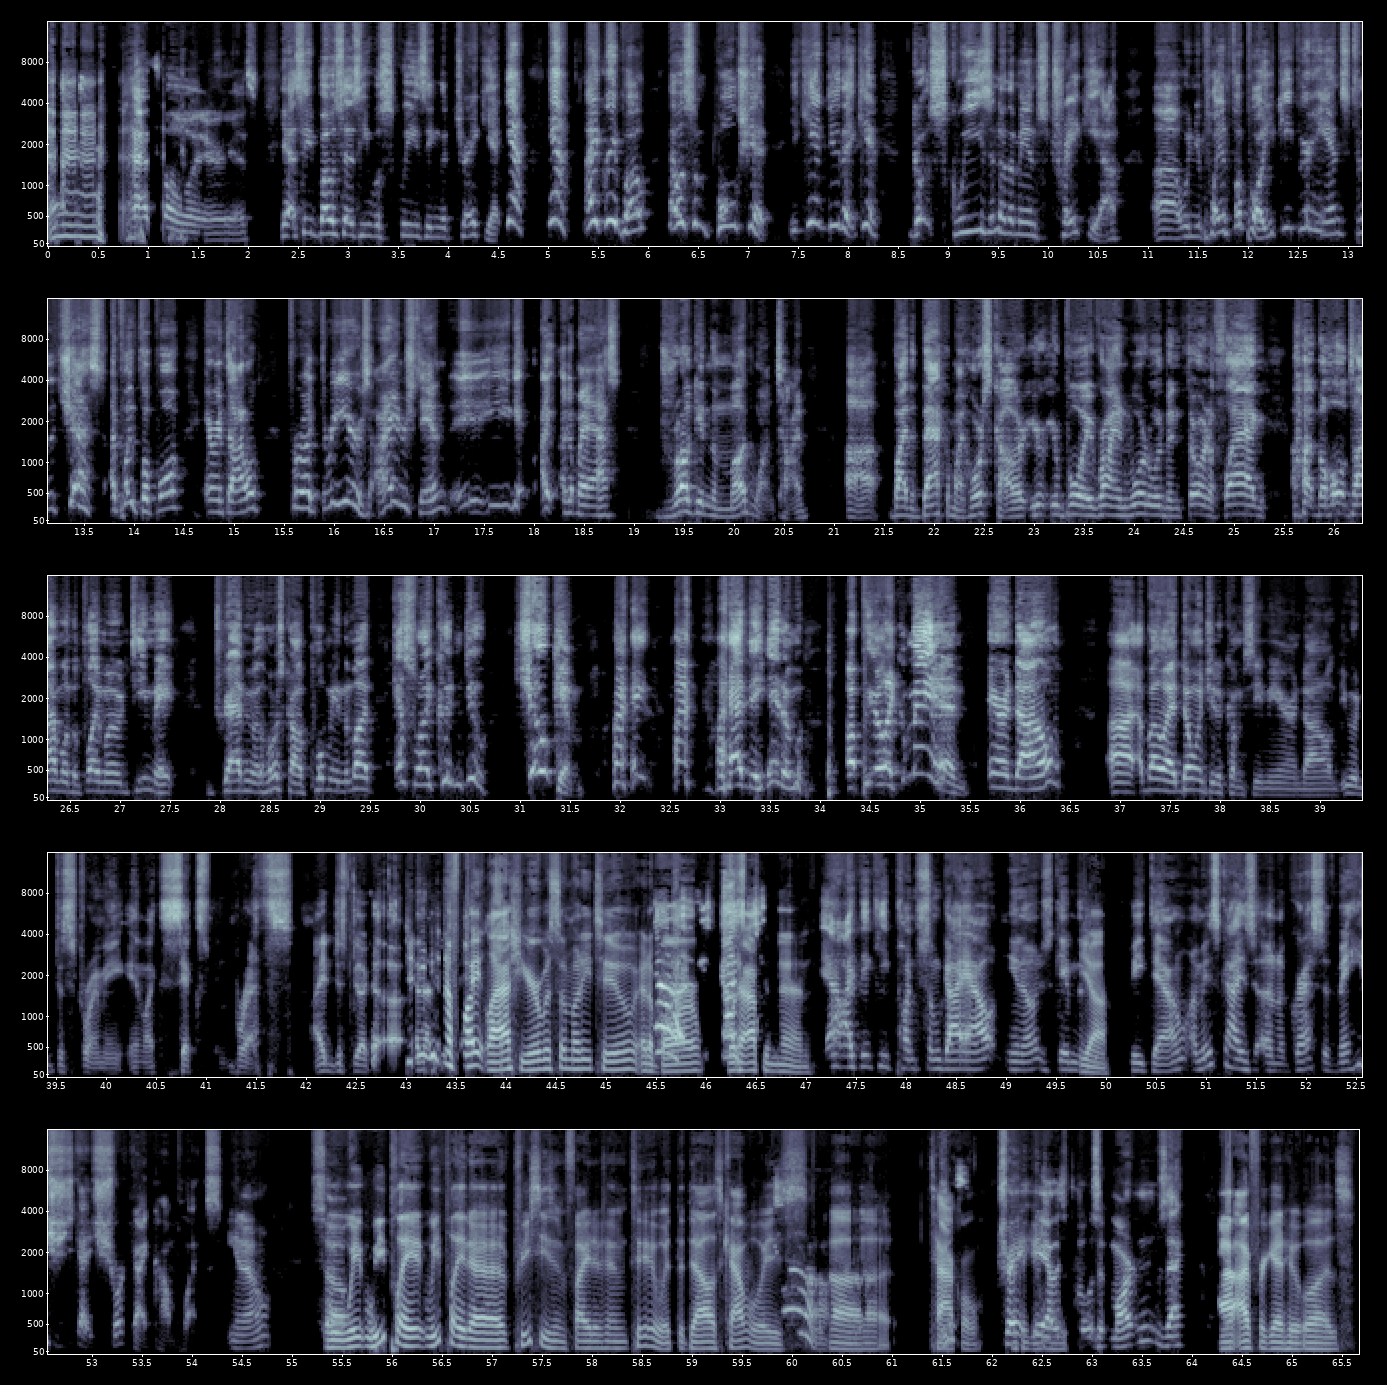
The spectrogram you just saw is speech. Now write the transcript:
that's hilarious. Yeah, see, Bo says he was squeezing the trachea. Yeah, yeah, I agree, Bo. That was some bullshit. You can't do that. You can't go squeeze another man's trachea. Uh, when you're playing football. You keep your hands to the chest. I played football, Aaron Donald, for like three years. I understand. You get, I, I got my ass drug in the mud one time uh, by the back of my horse collar. Your, your boy Ryan Ward would have been throwing a flag uh, the whole time on the play. My own teammate grabbed me by the horse collar, pulled me in the mud. Guess what I couldn't do? Choke him, right? I, I had to hit him up here like a man, Aaron Donald. Uh, by the way, I don't want you to come see me, Aaron Donald. You would destroy me in like six breaths. I'd just be like, uh, Did you get in a fight last year with somebody too at a Yeah, bar? What happened then? yeah, I think he punched some guy out. You know, just gave him the Yeah. beat down. I mean, this guy's an aggressive man. He's got short guy complex. You know, so So we we played we played a preseason fight of him too with the Dallas Cowboys Yeah. uh tackle. Trey, think it yeah, was. was, was it Martin? Was that I, I forget who it was.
